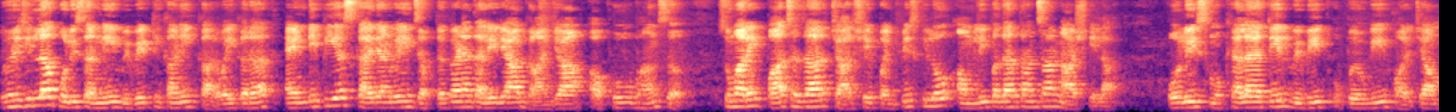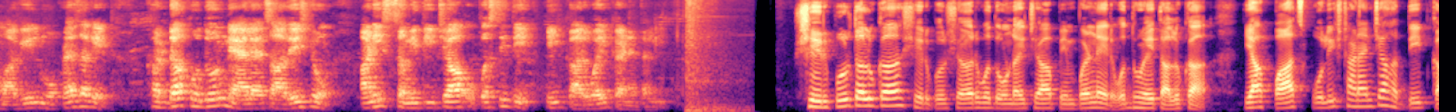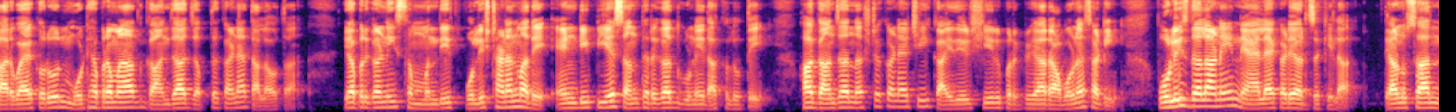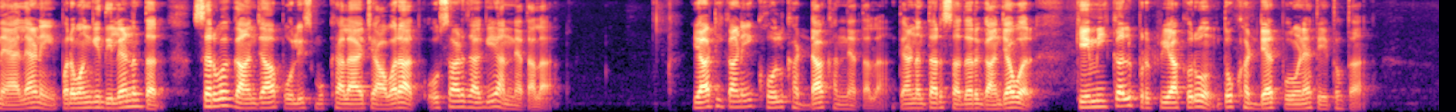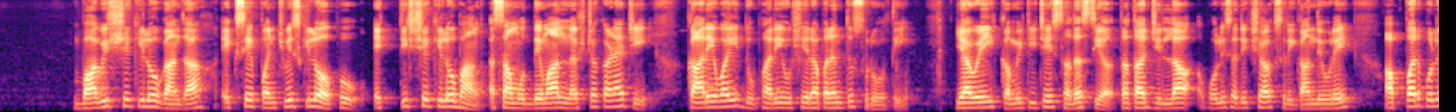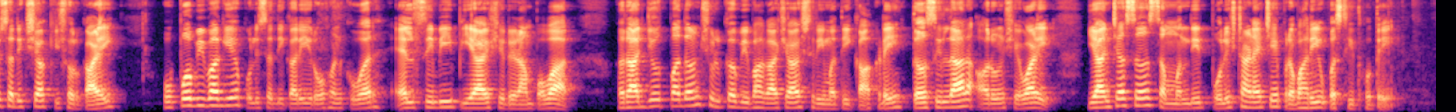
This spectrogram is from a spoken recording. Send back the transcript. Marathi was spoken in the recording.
धुळे जिल्हा पोलिसांनी विविध ठिकाणी कारवाई करत एनडीपीएस कायद्यान्वये जप्त करण्यात आलेल्या गांजा अफू भांगस सुमारे पाच हजार चारशे पंचवीस किलो अंमली पदार्थांचा नाश केला. पोलीस मुख्यालयातील विविध उपयोगी हॉलच्या मागील मोकळ्या जागेत खड्डा खोदून न्यायालयाचा आदेश घेऊन आणि समितीच्या उपस्थितीत ही कारवाई करण्यात आली. शिरपूर तालुका शिरपूर शहर व दोंडाईच्या पिंपळनेर व धुळे तालुका या पाच पोलीस ठाण्यांच्या हद्दीत कारवाया करून मोठ्या प्रमाणात गांजा जप्त करण्यात आला होता. या प्रकरणी संबंधित पोलीस ठाण्यांमध्ये एन डी पी एस अंतर्गत गुन्हे दाखल होते. हा गांजा नष्ट करण्याची कायदेशीर प्रक्रिया राबवण्यासाठी पोलीस दलाने न्यायालयाकडे अर्ज केला. त्यानुसार न्यायालयाने परवानगी दिल्यानंतर सर्व गांजा पोलीस मुख्यालयाच्या आवारात ओसाड जागी आणण्यात आला. या ठिकाणी खोल खड्डा खणण्यात आला. त्यानंतर सदर गांजावर केमिकल प्रक्रिया करून तो खड्ड्यात पुरवण्यात येत होता. बावीसशे किलो गांजा एकशे पंचवीस किलो अफू एकतीसशे किलो भांग असा मुद्देमाल नष्ट करण्याची कार्यवाही दुपारी उशिरापर्यंत सुरू होती. यावेळी कमिटीचे सदस्य तथा जिल्हा पोलीस अधीक्षक श्रीकांत देवरे अप्पर पोलीस अधीक्षक किशोर काळे उपविभागीय पोलीस अधिकारी Rohan Kuwar L C B P I Shriram Pawar राज्य उत्पादन शुल्क विभागाच्या श्रीमती काकडे तहसीलदार अरुण शेवाळे यांच्यासह संबंधित पोलीस ठाण्याचे प्रभारी उपस्थित होते.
